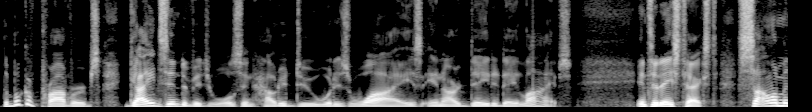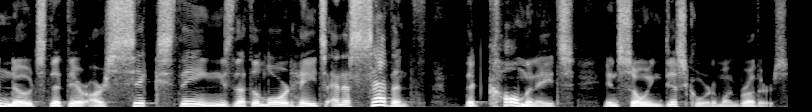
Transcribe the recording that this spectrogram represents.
The book of Proverbs guides individuals in how to do what is wise in our day to day lives. In today's text, Solomon notes that there are six things that the Lord hates and a seventh that culminates in sowing discord among brothers.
